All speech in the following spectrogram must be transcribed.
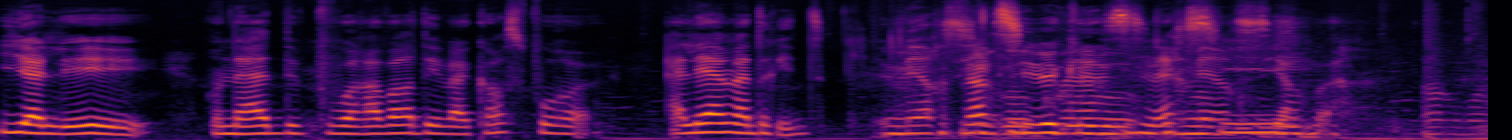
y aller. Et on a hâte de pouvoir avoir des vacances pour aller à Madrid. Merci, Merci beaucoup. beaucoup. Merci, au revoir. Au revoir.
